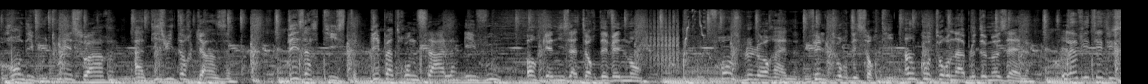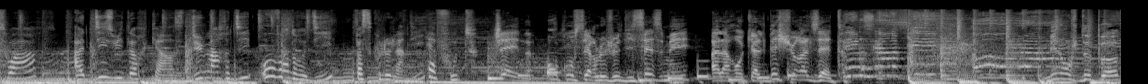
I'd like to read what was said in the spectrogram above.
rendez-vous tous les soirs à 18h15. Des artistes, des patrons de salles et vous, organisateurs d'événements. France Bleu Lorraine fait le tour des sorties incontournables de Moselle. L'invité du soir, à 18h15 du mardi au vendredi, parce que le lundi, il y a foot. Jane, en concert le jeudi 16 mai à la Rocale d'Eschuralzette. Mélange de pop,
